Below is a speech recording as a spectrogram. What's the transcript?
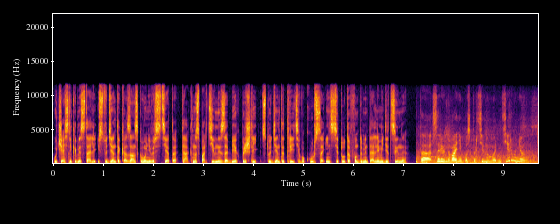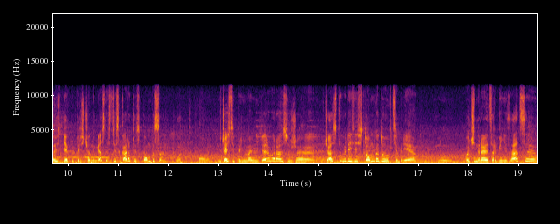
Участниками стали и студенты Казанского университета. Так, на спортивный забег пришли студенты третьего курса Института фундаментальной медицины. Это соревнование по спортивному ориентированию, то есть бег по пересеченной местности с картой, с компасом. Вот. А, участие принимаем не первый раз, уже участвовали здесь в том году, в октябре. Ну, очень нравится организация.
